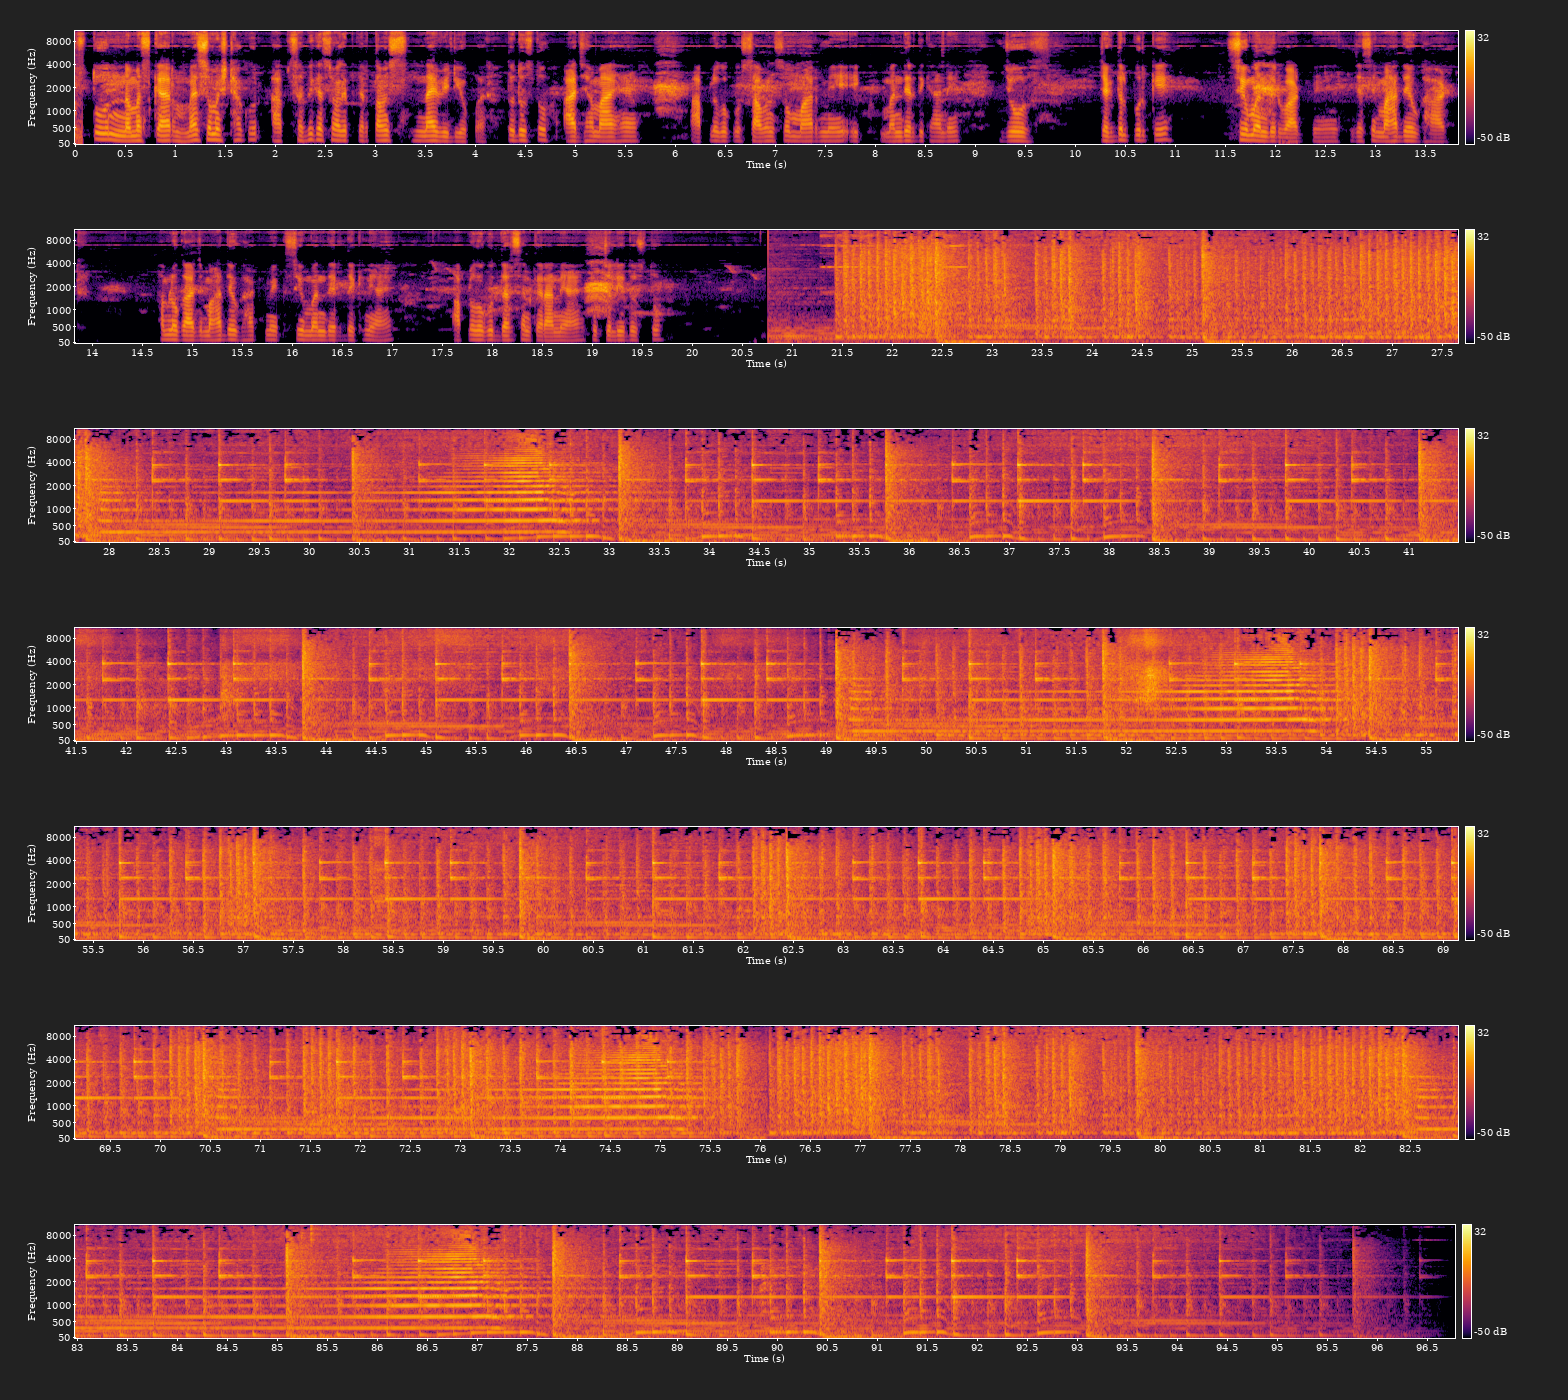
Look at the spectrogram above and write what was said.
दोस्तों, नमस्कार। मैं सुमेश ठाकुर, आप सभी का स्वागत करता हूँ इस नए वीडियो पर। तो दोस्तों, आज हम आए हैं आप लोगों को सावन सोमवार में एक मंदिर दिखाने जो जगदलपुर के शिव मंदिर वार्ड पे है, जैसे महादेव घाट। हम लोग आज महादेव घाट में एक शिव मंदिर देखने आए आप लोगों को दर्शन कराने आए तो चलिए दोस्तों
